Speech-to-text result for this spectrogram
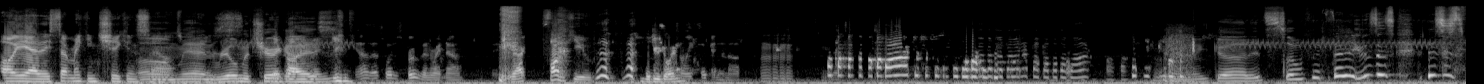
Oh yeah, they start making chicken oh, sounds. oh, man, real mature guys. Yeah, that's what it's proven right now. Zach, Fuck you. would you join me? Only chicken enough. Oh my god, it's so pathetic. This is this is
